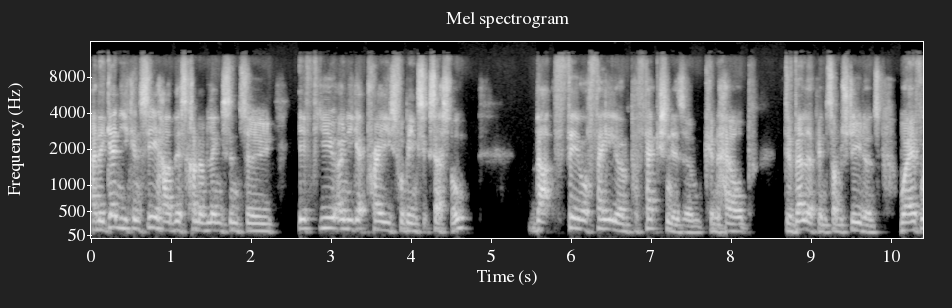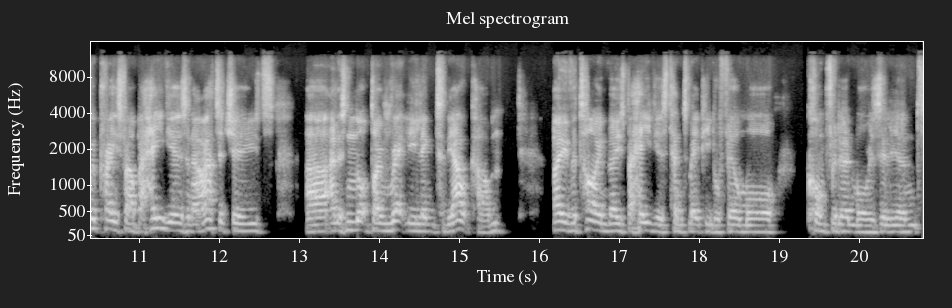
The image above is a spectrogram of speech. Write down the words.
And again, you can see how this kind of links into if you only get praise for being successful, that fear of failure and perfectionism can help develop in some students. Where if we're praised for our behaviors and our attitudes, uh, and it's not directly linked to the outcome, over time, those behaviors tend to make people feel more confident, more resilient.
